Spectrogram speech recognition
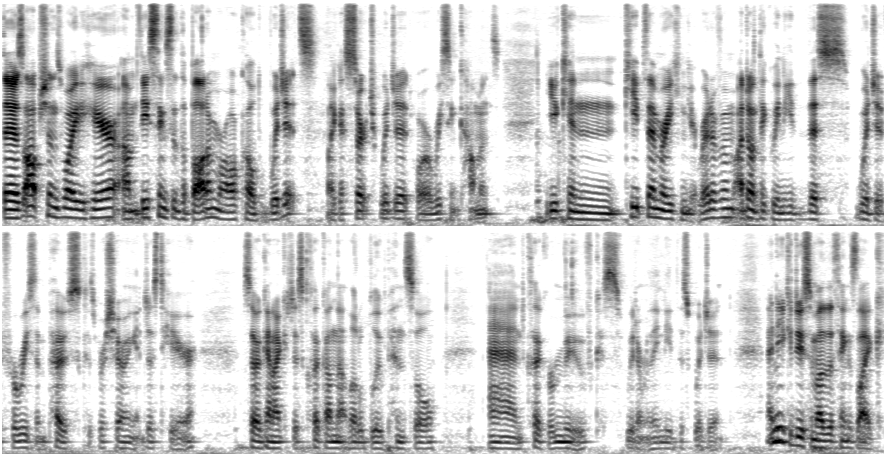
There's options while you're here. Um, these things at the bottom are all called widgets, like a search widget or recent comments. You can keep them or you can get rid of them. I don't think we need this widget for recent posts because we're showing it just here. So again, I could just click on that little blue pencil and click remove because we don't really need this widget. And you could do some other things like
